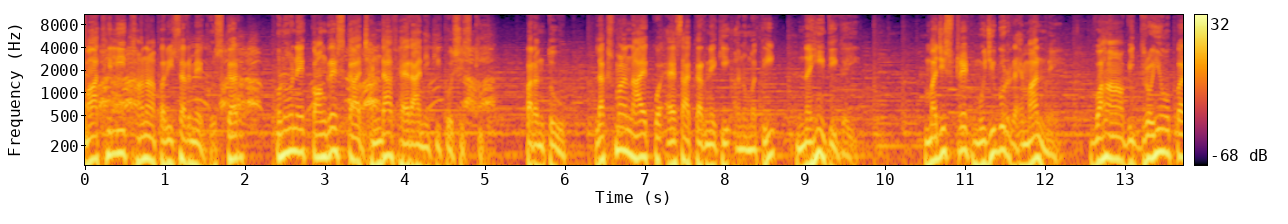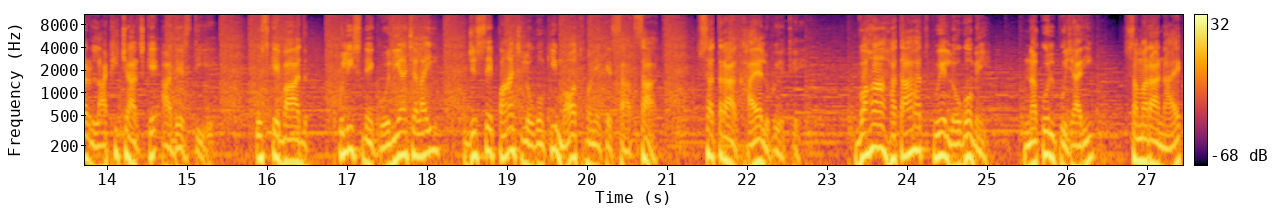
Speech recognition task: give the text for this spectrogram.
माथिली थाना परिसर में घुसकर उन्होंने कांग्रेस का झंडा फहराने की कोशिश की, परंतु लक्ष्मण नायक को ऐसा करने की अनुमति नहीं दी गई। मजिस्ट्रेट मुजीबुर रहमान ने वहाँ विद्रोहियों पर लाठीचार्ज के आदेश दिए। उसके बाद पुलिस ने गोलियाँ चलाई, जिससे पाँच लोगों की मौत होने के साथ साथ सत्रह घायल हुए थे। वहाँ हताहत हुए लोगों में नकुल पुजारी, समरा नायक,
